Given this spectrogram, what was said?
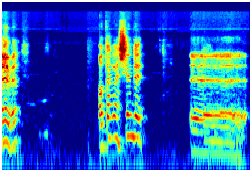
Evet. Atakan şimdi eee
